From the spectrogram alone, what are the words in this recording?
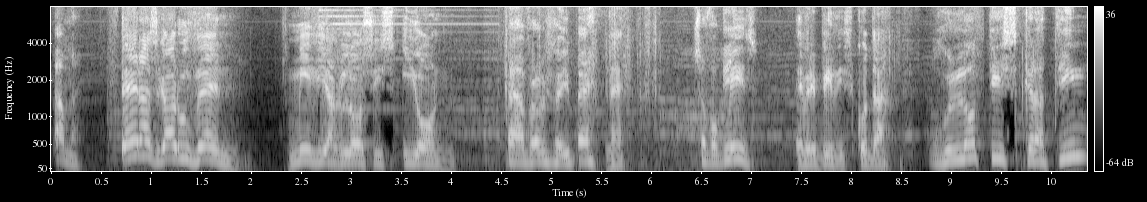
Πάμε. Πέρας γαρουδέν, μη διαγλώσεις ιών. Κανένα ανθρώπου το είπε; Ναι. Σοφοκλής. Ευρυπίδης, κοντά. γλώτης κρατήν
